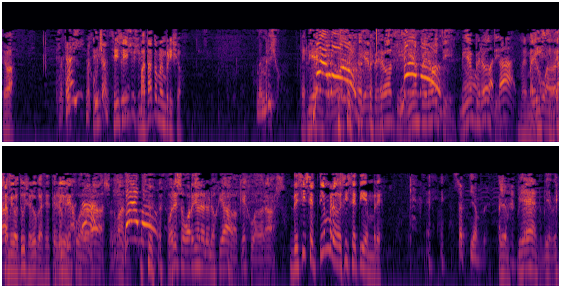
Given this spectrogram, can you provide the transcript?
Se va. ¿Me, escu- ¿me escuchan? Sí, sí, Sí, sí, sí. ¿Batata o membrillo? Membrillo. Pero, Bien, Perotti, bien Perotti, bien Perotti, bien No, Perotti. malísimo. jugadorazo. Es amigo tuyo, Lucas, este Pero pibe. qué jugadorazo, hermano. ¡Vamos! Por eso Guardiola lo elogiaba, qué jugadorazo. ¿Decís septiembre o decís septiembre? Septiembre. Bien, bien, bien,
